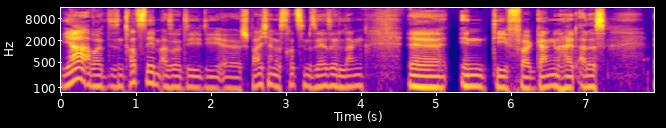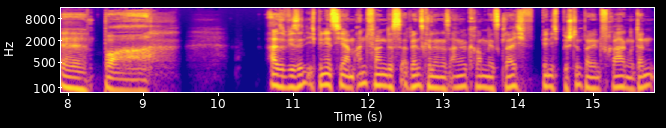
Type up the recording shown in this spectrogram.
Ja, aber die sind trotzdem, also die, die äh, speichern das trotzdem sehr, sehr lang äh, in die Vergangenheit alles. Äh, boah. Also wir sind, ich bin jetzt hier am Anfang des Adventskalenders angekommen, jetzt gleich bin ich bestimmt bei den Fragen und dann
